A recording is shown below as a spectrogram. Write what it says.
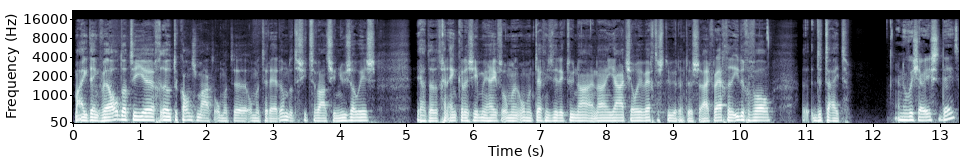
Maar ik denk wel dat hij uh, grote kans maakt om het, uh, om het te redden. Omdat de situatie nu zo is ja, dat het geen enkele zin meer heeft om een, om een technisch directeur na, na een jaartje alweer weg te sturen. Dus hij krijgt in ieder geval eh, de tijd. En hoe was jouw eerste date?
